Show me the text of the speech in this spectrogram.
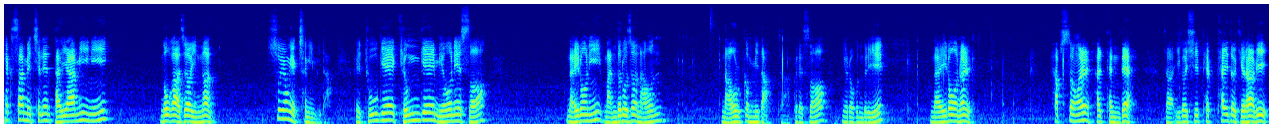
헥사메칠렌 다이아민이 녹아져 있는 수용액층입니다. 그 두개 경계면에서 나이론이 만들어져 나온 나올 겁니다. 자, 그래서 여러분들이 나이론을 합성을 할 텐데 자, 이것이 펩타이드 결합이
